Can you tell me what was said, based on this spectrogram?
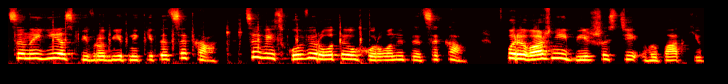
це не є співробітники ТЦК, це військові роти охорони ТЦК в переважній більшості випадків.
